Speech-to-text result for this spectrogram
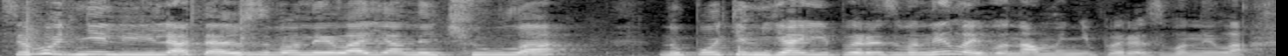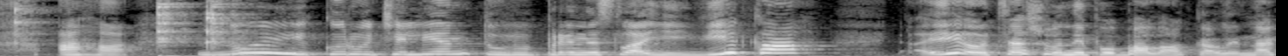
Сьогодні Ліля теж дзвонила, я не чула. Ну, потім я їй перезвонила, і вона мені перезвонила. Ага. Ну і коротше, ленту принесла їй Віка. І оце ж вони побалакали. На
